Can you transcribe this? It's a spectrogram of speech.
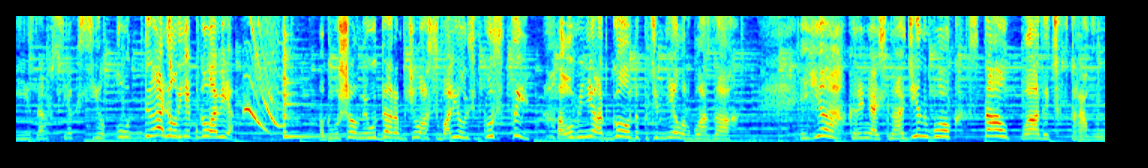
и изо всех сил ударил ей по голове Оглушенная ударом пчела свалилась в кусты, а у меня от голода потемнело в глазах. И я, кренясь на один бок, стал падать в траву.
